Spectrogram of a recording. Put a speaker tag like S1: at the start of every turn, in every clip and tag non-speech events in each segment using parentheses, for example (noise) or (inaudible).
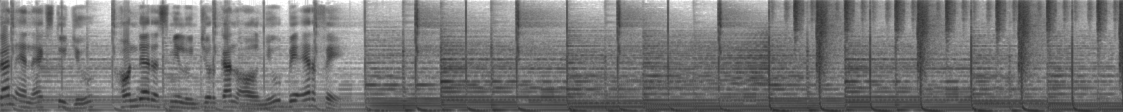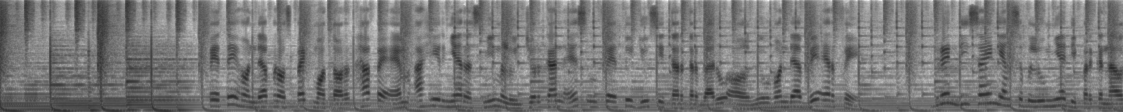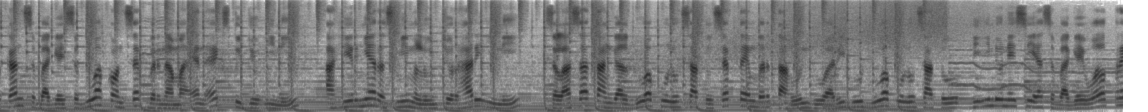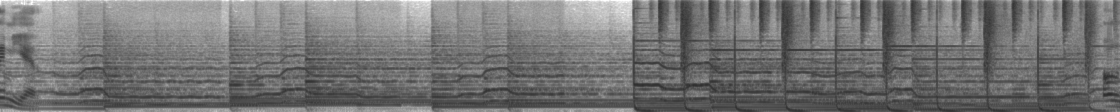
S1: Bukan NX7, Honda resmi luncurkan all new BRV. PT Honda Prospect Motor (HPM) akhirnya resmi meluncurkan SUV 7-seater terbaru all new Honda BRV. Grand Design yang sebelumnya diperkenalkan sebagai sebuah konsep bernama NX7 ini, akhirnya resmi meluncur hari ini, Selasa tanggal 21 September tahun 2021, di Indonesia sebagai world premiere.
